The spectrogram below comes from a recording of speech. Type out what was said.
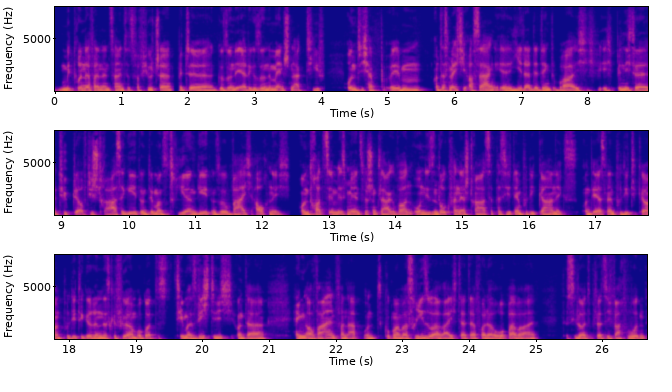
Mitgründer von den Scientists for Future mit äh, Gesunde Erde, gesunde Menschen aktiv. Und ich habe eben, und das möchte ich auch sagen, äh, jeder, der denkt, boah, ich, ich bin nicht der Typ, der auf die Straße geht und demonstrieren geht und so, war ich auch nicht. Und trotzdem ist mir inzwischen klar geworden, ohne diesen Druck von der Straße passiert in der Politik gar nichts. Und erst wenn Politiker und Politikerinnen das Gefühl haben, oh Gott, das Thema ist wichtig und da hängen auch Wahlen von ab und guck mal, was Riso erreicht hat da vor der Europawahl, dass die Leute plötzlich wach wurden.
